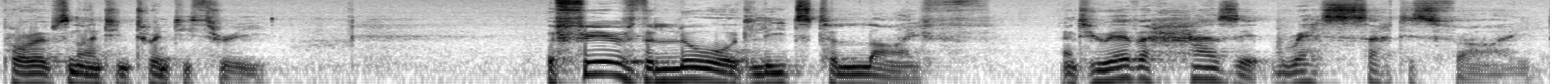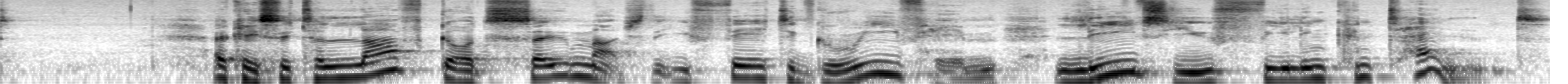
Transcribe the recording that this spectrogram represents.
Proverbs 19:23 The fear of the Lord leads to life, and whoever has it rests satisfied. Okay, so to love God so much that you fear to grieve him leaves you feeling content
